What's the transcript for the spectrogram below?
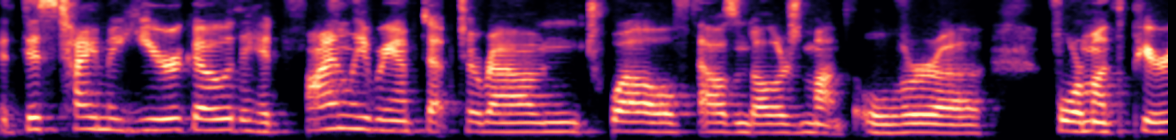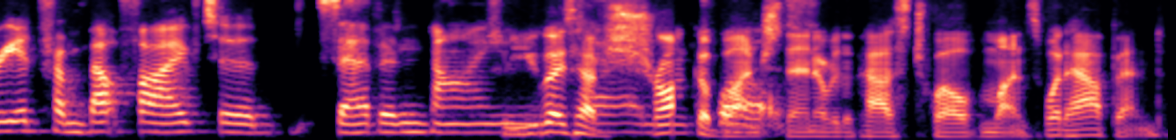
at this time a year ago, they had finally ramped up to around $12,000 a month over a four month period from about five to seven, nine. So you guys have 10, shrunk a bunch then over the past 12 months. What happened?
